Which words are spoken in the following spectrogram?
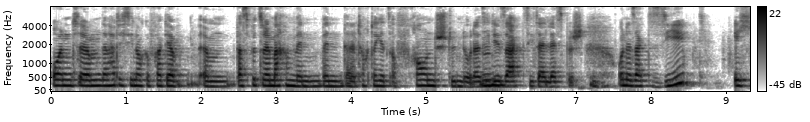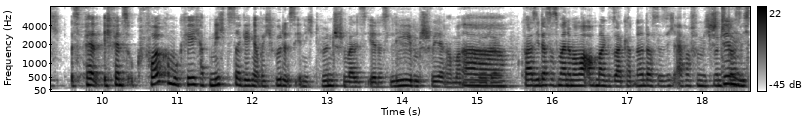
Und ähm, dann hatte ich sie noch gefragt, ja, ähm, was würdest du denn machen, wenn, wenn deine Tochter jetzt auf Frauen stünde oder sie dir sagt, sie sei lesbisch? Und dann sagte sie, ich, fänd, ich fände es vollkommen okay, ich habe nichts dagegen, aber ich würde es ihr nicht wünschen, weil es ihr das Leben schwerer machen Ah, würde. quasi das, was meine Mama auch mal gesagt hat, ne? dass sie sich einfach für mich wünscht, dass Stimmt.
